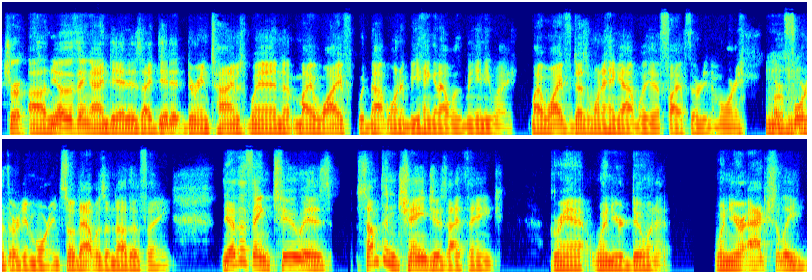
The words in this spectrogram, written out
Sure. Uh, the other thing I did is I did it during times when my wife would not want to be hanging out with me anyway. My wife doesn't want to hang out with you at five thirty in the morning mm-hmm. or four thirty in the morning, so that was another thing. The other thing too is something changes, I think, Grant, when you're doing it. When you're actually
